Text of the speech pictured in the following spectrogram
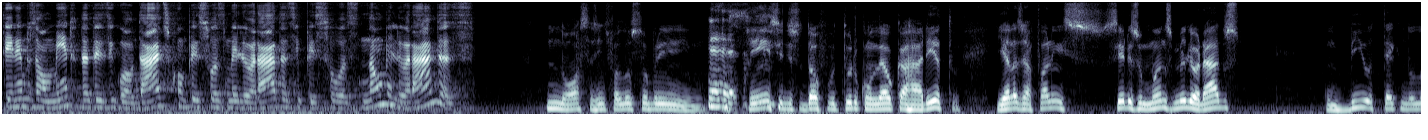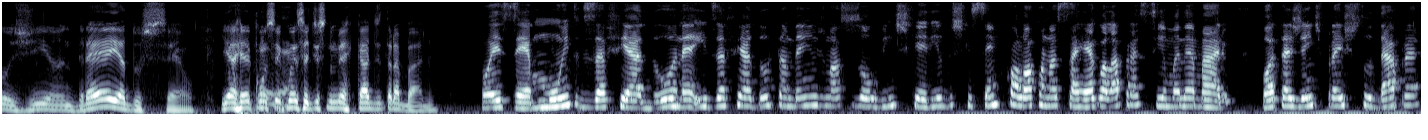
Teremos aumento da desigualdade com pessoas melhoradas e pessoas não melhoradas? Nossa, a gente falou sobre é. ciência de estudar o futuro com Léo Carrareto e ela já fala em seres humanos melhorados com biotecnologia, Andréia do céu. E a é. consequência disso no mercado de trabalho. Pois é, muito desafiador, né? E desafiador também os nossos ouvintes queridos que sempre colocam a nossa régua lá para cima, né, Mário? Bota a gente para estudar, para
